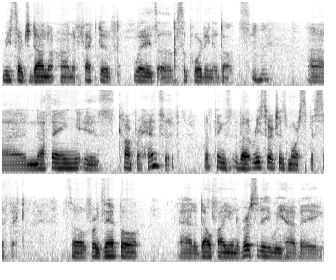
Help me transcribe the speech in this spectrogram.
research done on effective ways of supporting adults. Uh, nothing is comprehensive, but things, but research is more specific. So, for example, at Adelphi University, we have a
